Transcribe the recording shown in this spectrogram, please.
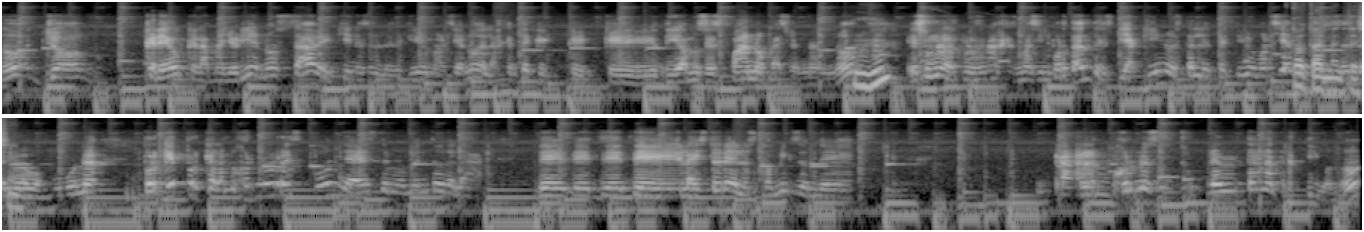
¿no? Yo creo que la mayoría no sabe quién es el detective marciano de la gente que, que, digamos, es fan ocasional, ¿no? Es uno de los personajes más importantes. Y aquí no está el detective marciano. Totalmente. de nuevo, una... ¿Por qué? Porque a lo mejor no responde a este momento de la, de, de, de, la historia de los cómics donde a lo mejor no es tan atractivo, ¿no?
